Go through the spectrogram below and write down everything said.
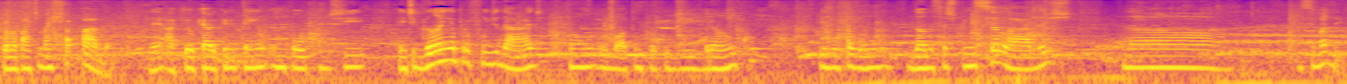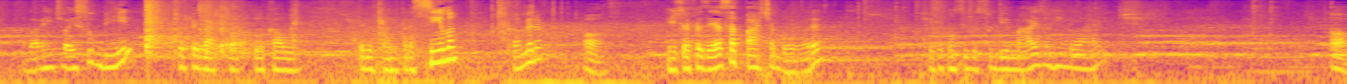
que é uma parte mais chapada. Né? Aqui eu quero que ele tenha um pouco de. A gente ganha profundidade, então eu boto um pouco de branco e vou fazendo, dando essas pinceladas na, em cima dele. Agora a gente vai subir. Deixa eu pegar aqui, colocar o telefone para cima. Câmera. Ó. A gente vai fazer essa parte agora. Deixa eu ver se eu consigo subir mais o ring light. Ó.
